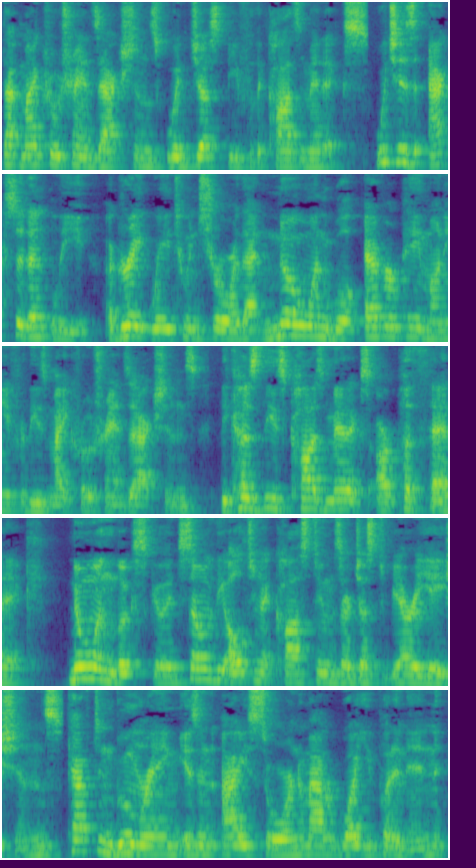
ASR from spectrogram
that microtransactions would just be for the cosmetics, which is accidentally a great way to ensure that no one will ever pay money for these microtransactions, because these cosmetics are pathetic. No one looks good. Some of the alternate costumes are just variations. Captain Boomerang is an eyesore no matter what you put him in.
